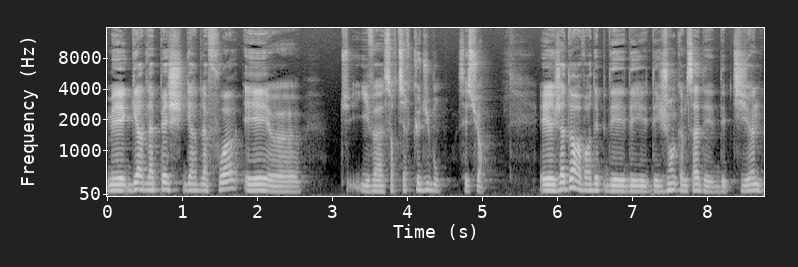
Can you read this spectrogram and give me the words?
Mais garde la pêche, garde la foi et euh, il va sortir que du bon, c'est sûr. Et j'adore avoir des, des, des, gens comme ça, des, petits jeunes.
